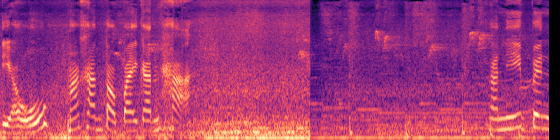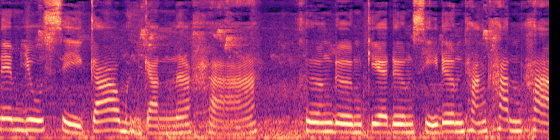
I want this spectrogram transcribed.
เดี๋ยวมาคันต่อไปกันค่ะ คันนี้เป็น MU49 เหมือนกันนะคะ เครื่องเดิมเกียร์เดิมสีเดิมทั้งคันค่ะ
